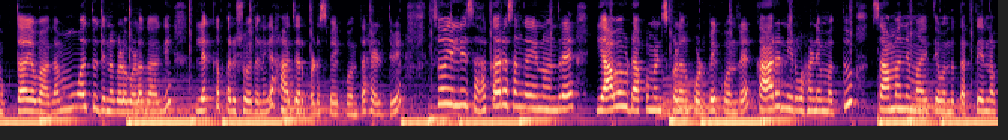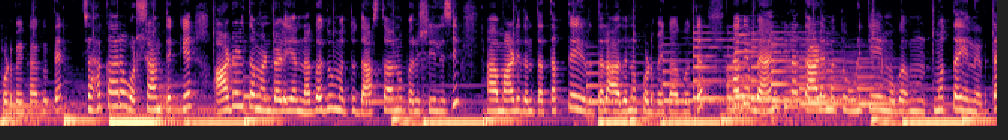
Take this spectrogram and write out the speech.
ಮುಕ್ತಾಯವಾದ ಮೂವತ್ತು ದಿನಗಳ ಒಳಗಾಗಿ ಲೆಕ್ಕ ಪರಿಶೋಧನೆಗೆ ಹಾಜರುಪಡಿಸಬೇಕು ಅಂತ ಹೇಳ್ತೀವಿ. ಸೊ, ಇಲ್ಲಿ ಸಹಕಾರ ಸಂಘ ಏನು ಅಂದರೆ ಯಾವ್ಯಾವ ಡಾಕ್ಯುಮೆಂಟ್ಸ್ಗಳನ್ನು ಕೊಡಬೇಕು ಅಂದರೆ ಕಾರ್ಯನಿರ್ವಹಣೆ ಮತ್ತು ಸಾಮಾನ್ಯ ಮಾಹಿತಿಯ ಒಂದು ತಕ್ತೆಯನ್ನು ಕೊಡಬೇಕಾಗುತ್ತೆ. ಸಹಕಾರ ವರ್ಷಾಂತ್ಯಕ್ಕೆ ಆಡಳಿತ ಮಂಡಳಿಯ ನಗದು ಮತ್ತು ದಾಸ್ತಾನು ಪರಿಶೀಲಿಸಿ ಮಾಡಿದಂಥ ತಕ್ತೆ ಇರುತ್ತಲ್ಲ, ಅದನ್ನು ಕೊಡಬೇಕಾಗುತ್ತೆ. ಹಾಗೆ ಬ್ಯಾಂಕಿನ ತಾಳೆ ಮತ್ತು ಉಳಿಕೆಯ ಮೊಗ ಮೊತ್ತ ಏನಿರುತ್ತೆ,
